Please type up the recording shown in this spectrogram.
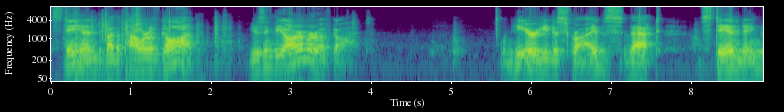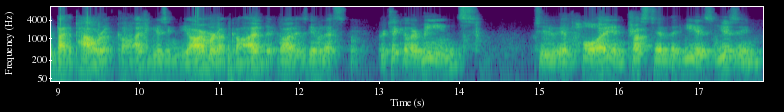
stand by the power of God using the armor of God. And here he describes that standing by the power of God, using the armor of God, that God has given us particular means to employ and trust Him that He is using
